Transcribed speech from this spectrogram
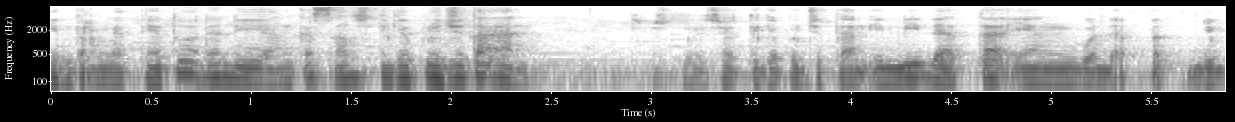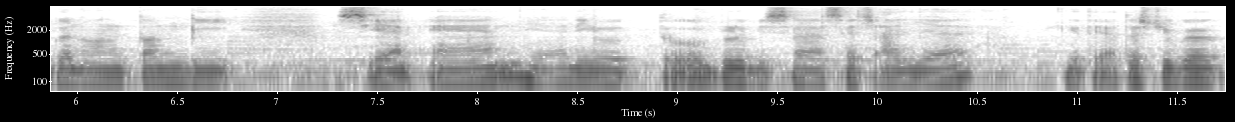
internetnya tuh ada di angka 130 jutaan. 130 jutaan. Ini data yang gue dapat juga nonton di CNN ya di YouTube lu bisa search aja gitu ya terus juga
